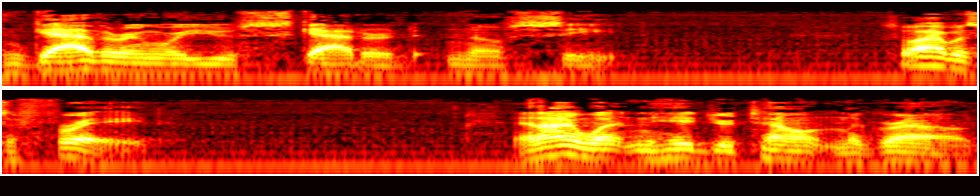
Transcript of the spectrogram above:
and gathering where you scattered no seed. So I was afraid. And I went and hid your talent in the ground.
